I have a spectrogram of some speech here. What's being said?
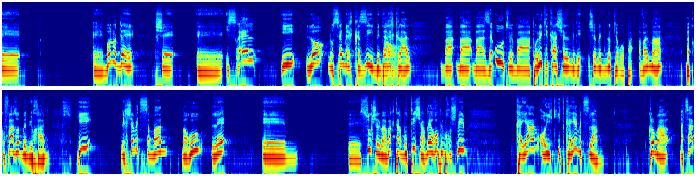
אה, אה, בוא נודה שישראל היא לא נושא מרכזי בדרך. כלל בזהות ובפוליטיקה של, מד... של מדינות אירופה. אבל מה, בתקופה הזאת במיוחד, היא נחשבת סמן ברור ל... אה, אה, סוג של מאבק תרבותי שהרבה אירופים חושבים קיים או יתקיים אצלם. כלומר, בצד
